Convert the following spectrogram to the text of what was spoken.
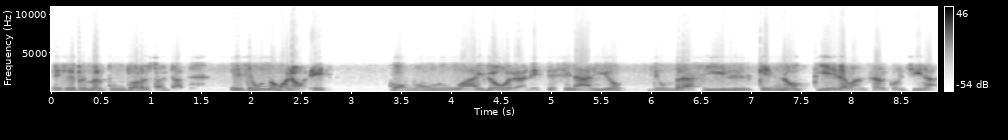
es el primer punto a resaltar. El segundo, bueno, es cómo Uruguay logra en este escenario de un Brasil que no quiere avanzar con China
